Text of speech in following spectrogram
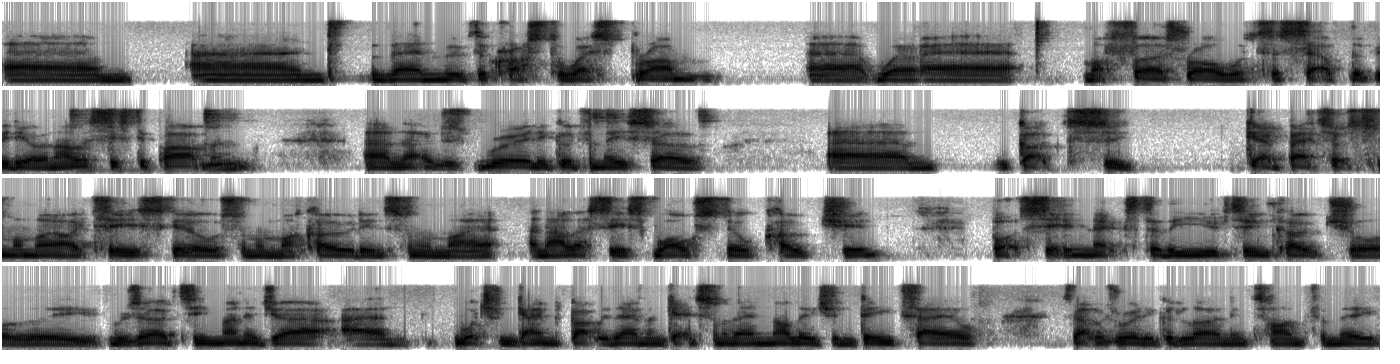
Um, and then moved across to West Brom, uh, where my first role was to set up the video analysis department. And that was really good for me. So, um, got to get better at some of my IT skills, some of my coding, some of my analysis while still coaching but sitting next to the youth team coach or the reserve team manager and watching games back with them and getting some of their knowledge and detail. So that was really good learning time for me.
